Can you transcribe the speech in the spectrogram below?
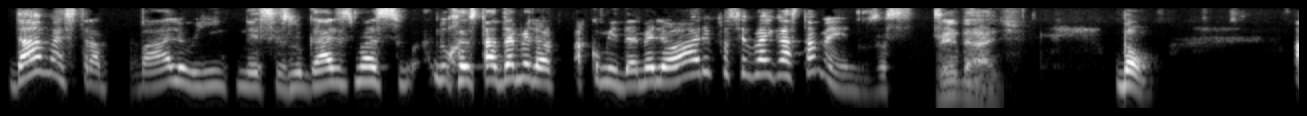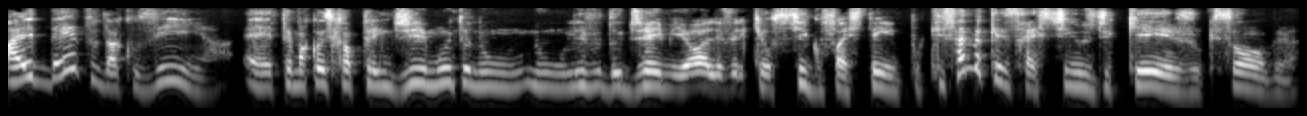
Dá mais trabalho ir nesses lugares, mas o resultado é melhor. A comida é melhor e você vai gastar menos. assim. Verdade. Bom, aí dentro da cozinha, eh, tem uma coisa que eu aprendi muito num, num livro do Jamie Oliver, que eu sigo faz tempo, que sabe aqueles restinhos de queijo que sobra?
